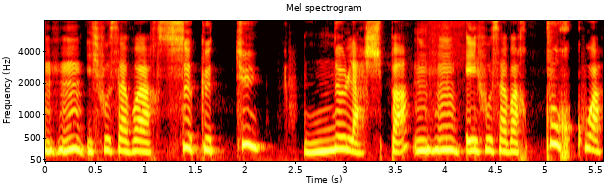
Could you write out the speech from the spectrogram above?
Mhm. Il faut savoir ce que tu ne lâches pas. Mhm. Et il faut savoir pourquoi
